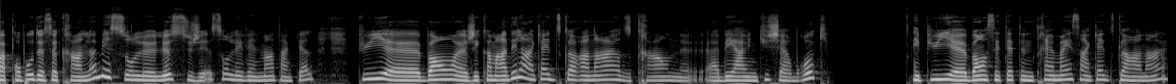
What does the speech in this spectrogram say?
à, propos de ce crâne-là, mais sur le, sujet, sur l'événement en tant que tel. Puis, euh, bon, euh, j'ai commandé l'enquête du coroner du crâne euh, à BANQ Sherbrooke. Et puis, bon, c'était une très mince enquête du coroner.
